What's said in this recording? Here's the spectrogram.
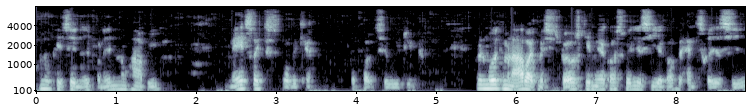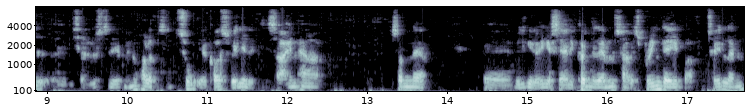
Og nu kan I se nede på den nu har vi matrix, hvor vi kan få folk til at uddybe. På den måde kan man arbejde med sit spørgeskema. Jeg kan også vælge at sige, at jeg godt vil have en tredje side, øh, hvis jeg har lyst til det. Men nu holder vi til to. Jeg kan også vælge lidt design her. Sådan der. Øh, hvilket jo ikke er særlig kønt. Det så har vi Spring Day, bare for at tale andet.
